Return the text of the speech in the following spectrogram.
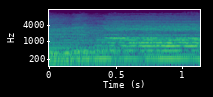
Shema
